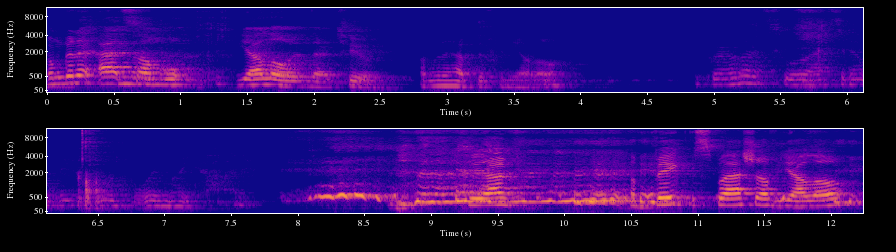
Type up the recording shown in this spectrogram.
I'm gonna add some wa- yellow in there too. I'm gonna have different yellow. The girl at school accidentally called oh a boy my guy. See, I have a big splash of yellow.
